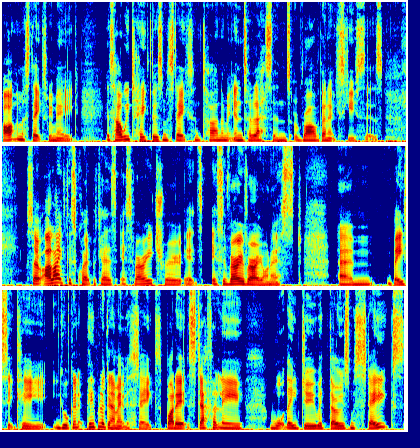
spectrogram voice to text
aren't the mistakes we make, it's how we take those mistakes and turn them into lessons rather than excuses. So I like this quote because it's very true. It's it's very very honest. Um, basically, you're gonna people are gonna make mistakes, but it's definitely what they do with those mistakes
